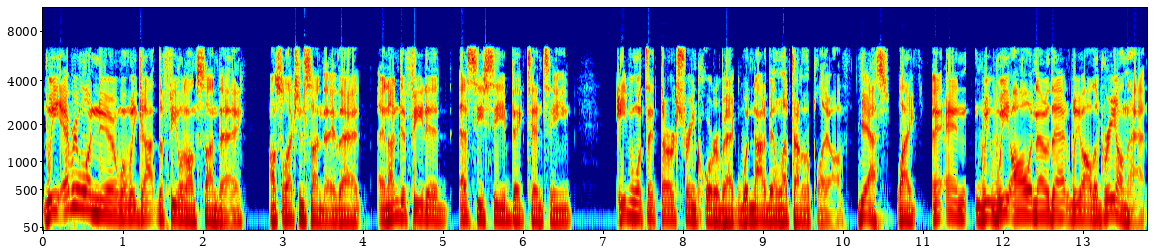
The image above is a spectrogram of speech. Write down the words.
we everyone knew when we got the field on Sunday on Selection Sunday that an undefeated SEC Big Ten team, even with a third string quarterback, would not have been left out of the playoff. Yes, like and we we all know that we all agree on that.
